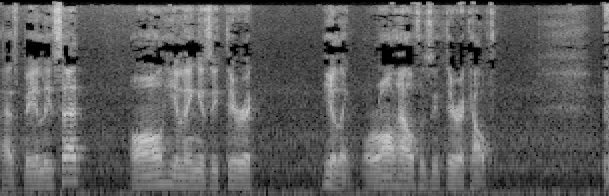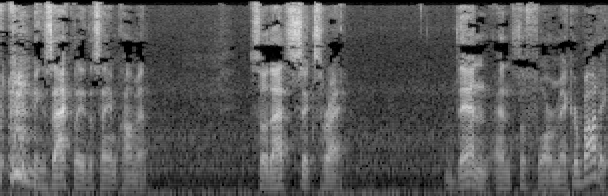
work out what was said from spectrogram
As Bailey said, all healing is etheric healing, or all health is etheric health. exactly the same comment. So that's six ray. Then, and the form maker body,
